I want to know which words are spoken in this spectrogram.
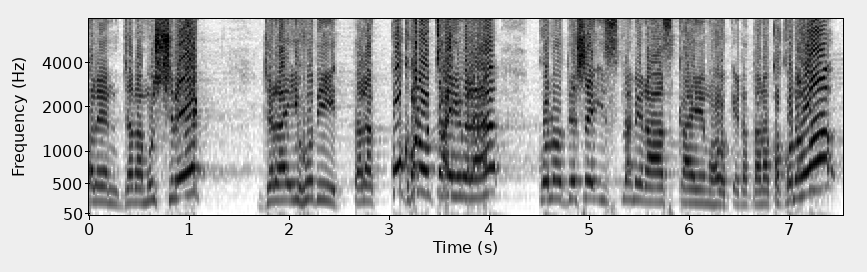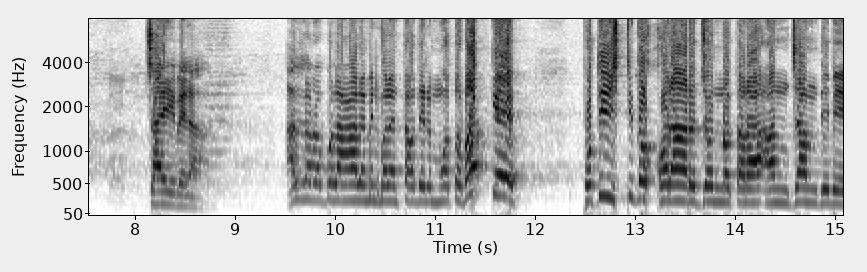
বলেন, যারা মুশরেক, যারা ইহুদি, তারা কখনো চাইবে না কোন দেশে ইসলামের রাজ কায়েম হোক। এটা তারা কখনো চাইবে না। আল্লাহ রব্বুল আলমিন বলেন, তাদের মতবাদকে প্রতিষ্ঠিত করার জন্য তারা আঞ্জাম দিবে,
